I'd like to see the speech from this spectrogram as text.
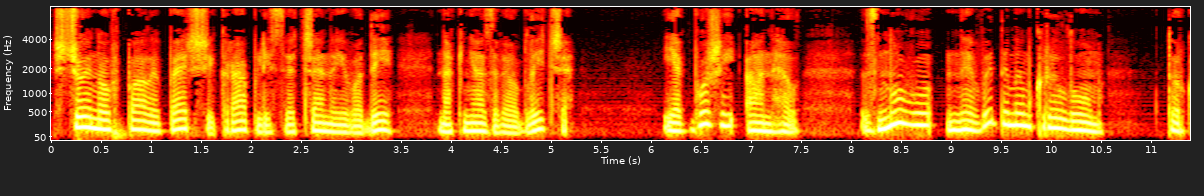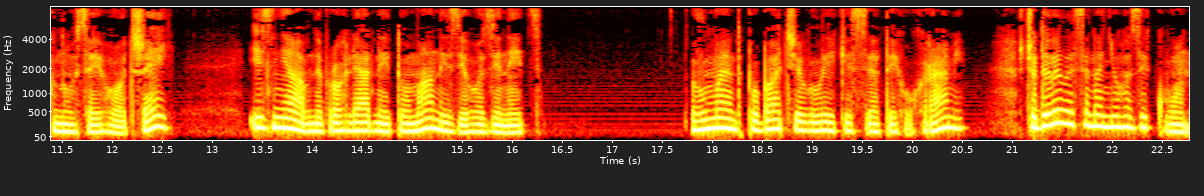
щойно впали перші краплі свяченої води на князеве обличчя, як Божий ангел знову невидимим крилом торкнувся його очей і зняв непроглядний туман із його зіниць. Вмент побачив лики святих у храмі, що дивилися на нього з ікон,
